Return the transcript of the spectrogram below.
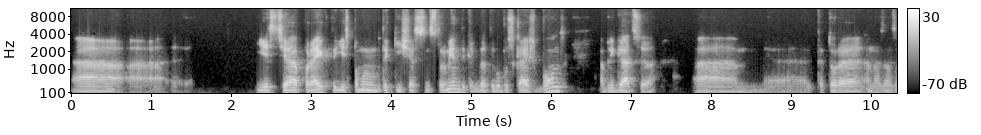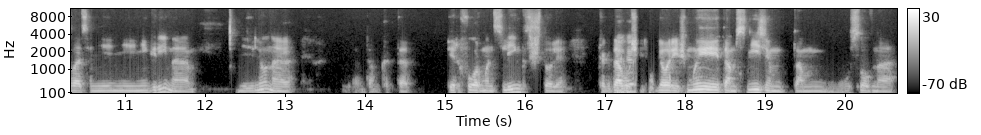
а, а, есть проекты, есть, по-моему, такие сейчас инструменты, когда ты выпускаешь бонд, облигацию, а, э, которая, она называется не, не, не green, а не зеленая, там как-то performance linked, что ли, когда, mm-hmm. в общем, говоришь, мы там снизим, там, условно,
